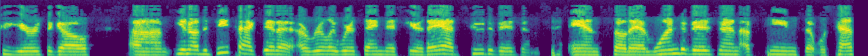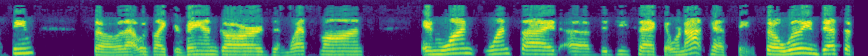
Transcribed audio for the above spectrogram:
two years ago. Um, you know, the GSAC did a, a really weird thing this year. They had two divisions, and so they had one division of teams that were testing so that was like your Vanguards and Westmont, and one one side of the GSAC that were not testing. So William Jessup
